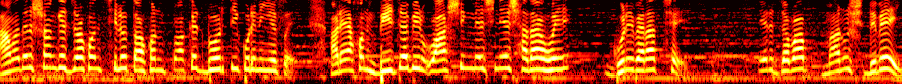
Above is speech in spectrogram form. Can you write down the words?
আমাদের সঙ্গে যখন ছিল তখন পকেট ভর্তি করে নিয়েছে। আর এখন বিজেপির ওয়াশিং মেশিনে সাদা হয়ে ঘুরে বেড়াচ্ছে। এর জবাব মানুষ দেবেই।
